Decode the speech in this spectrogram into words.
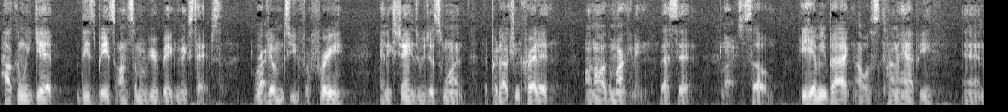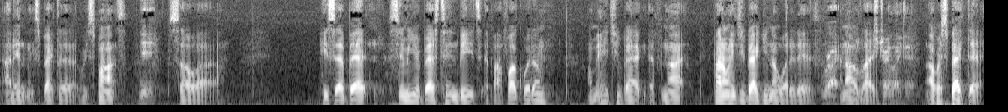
how can we get these beats on some of your big mixtapes? We'll Right. give them to you for free, In exchange, we just want the production credit on all the marketing. That's it. Nice. So he hit me back. I was kind of happy, and I didn't expect a response. Yeah. So uh, he said, "Bet, send me your best ten beats. If I fuck with them, I'm gonna hit you back. If not, if I don't hit you back, you know what it is." Right. And I was like, straight like that. I respect that.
